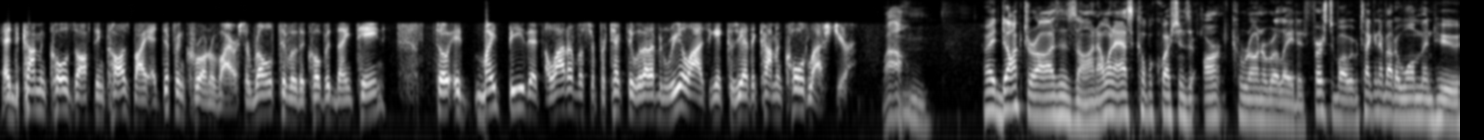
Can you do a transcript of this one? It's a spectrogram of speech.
and the common colds often caused by a different coronavirus, a relative of the COVID 19. So it might be that a lot of us are protected without even realizing it because we had the common cold last year. Wow. All right, Dr. Oz is on. I want to ask a couple questions that aren't corona related. First of all, we were talking about a woman who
